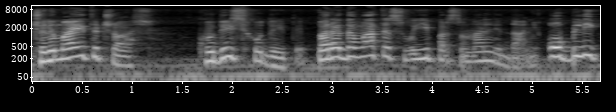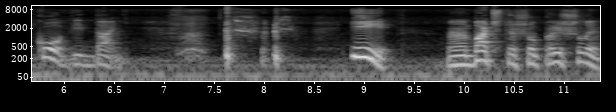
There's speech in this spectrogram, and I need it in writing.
чи не маєте часу кудись ходити, передавати свої персональні дані, облікові дані, і е, бачите, що прийшли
